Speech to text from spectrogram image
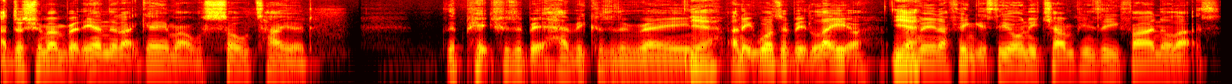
I just remember at the end of that game, I was so tired. The pitch was a bit heavy because of the rain, Yeah. and it was a bit later. Yeah. I mean, I think it's the only Champions League final that's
